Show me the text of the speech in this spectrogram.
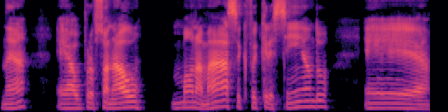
né? É o profissional mão na massa que foi crescendo, é,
